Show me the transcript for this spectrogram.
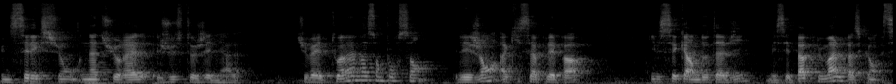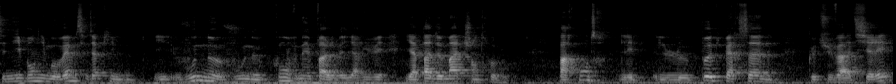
une sélection naturelle juste géniale. Tu vas être toi-même à 100%. Les gens à qui ça plaît pas, il s'écarte de ta vie, mais c'est pas plus mal parce que c'est ni bon ni mauvais, mais c'est-à-dire que vous ne vous ne convenez pas, je vais y arriver. Il n'y a pas de match entre vous. Par contre, le peu de personnes que tu vas attirer,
